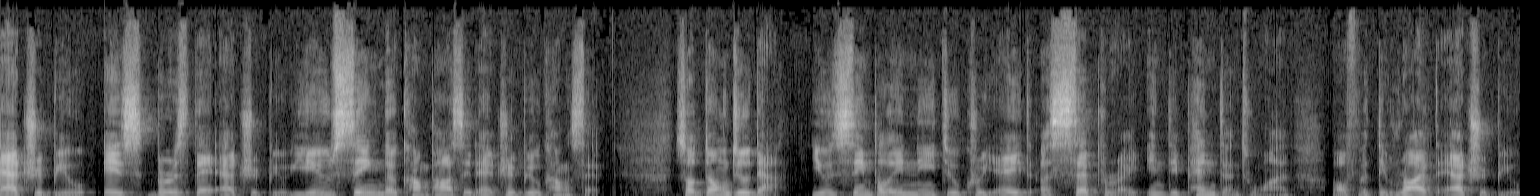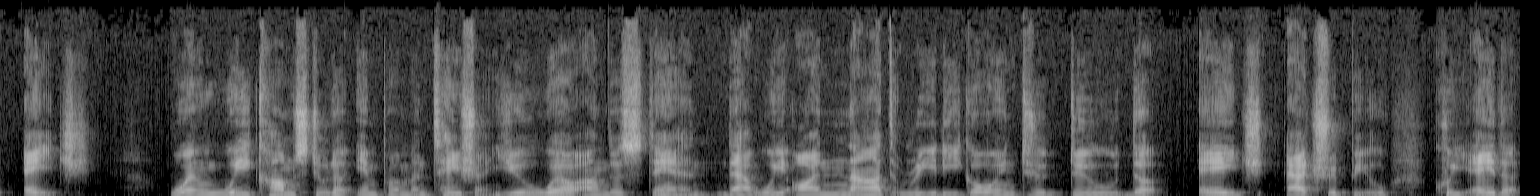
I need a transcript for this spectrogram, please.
attribute is birthday attribute using the composite attribute concept. So don't do that you simply need to create a separate independent one of a derived attribute age. When we comes to the implementation, you will understand that we are not really going to do the age attribute, create the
